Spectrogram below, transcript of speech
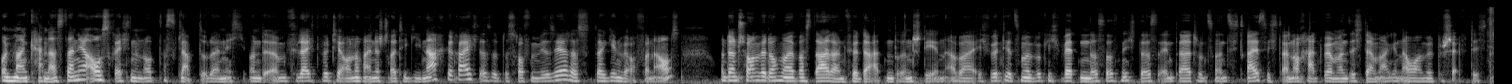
Und man kann das dann ja ausrechnen, ob das klappt oder nicht. Und ähm, vielleicht wird ja auch noch eine Strategie nachgereicht. Also das hoffen wir sehr. Das, da gehen wir auch von aus. Und dann schauen wir doch mal, was da dann für Daten drin stehen. Aber ich würde jetzt mal wirklich wetten, dass das nicht das Enddatum 2030 dann noch hat, wenn man sich da mal genauer mit beschäftigt.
